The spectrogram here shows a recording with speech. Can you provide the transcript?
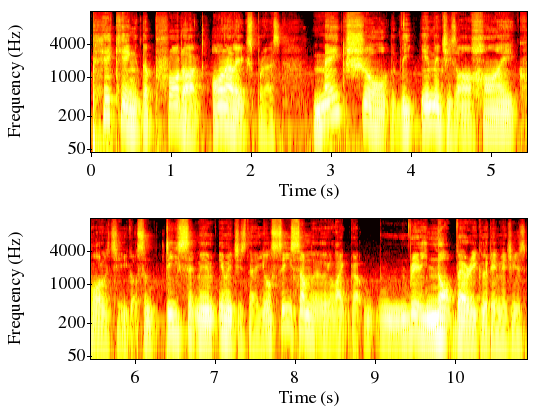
picking the product on AliExpress make sure that the images are high quality. You've got some decent Im images there. You'll see some that are like really not very good images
